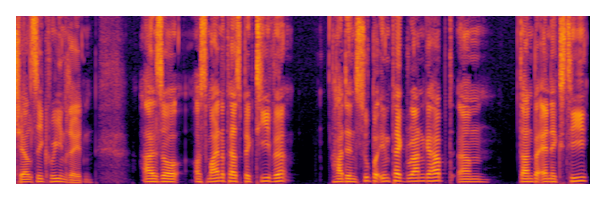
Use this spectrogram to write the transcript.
Chelsea Green reden. Also aus meiner Perspektive hat er einen super Impact Run gehabt. Ähm, dann bei NXT mit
